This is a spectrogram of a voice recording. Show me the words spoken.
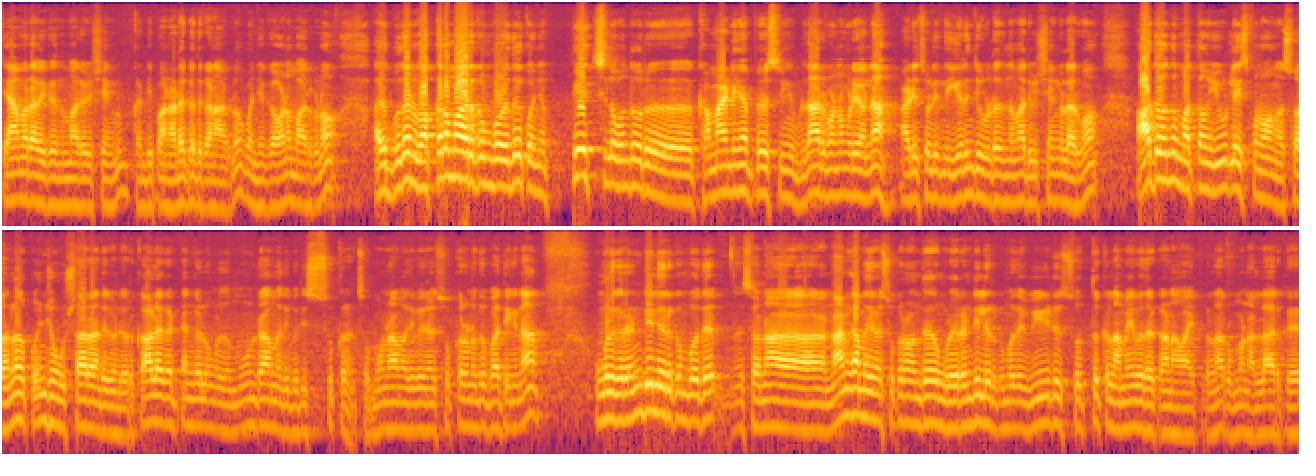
கேமரா வைக்கிற இந்த மாதிரி விஷயங்களும் கண்டிப்பாக நடக்கிறதுக்கான வாய்ப்புகளும் கொஞ்சம் கவனமாக இருக்கணும். அது புதன் வக்கரமாக இருக்கும்பொழுது கொஞ்சம் பேச்சில் வந்து ஒரு கமாண்டிங்காக பேசுவீங்க. இப்படி தான் பண்ண முடியும்னா அப்படி சொல்லி இந்த எரிஞ்சு விடுறது இந்த மாதிரி விஷயங்களாக இருக்கும். அதை வந்து மற்றவங்க யூட்டிலைஸ் பண்ணுவாங்க. ஸோ அதனால் கொஞ்சம் உஷாராக இருந்துக்க வேண்டிய ஒரு காலகட்டங்கள் உங்களுக்கு மூன்றாம் அதிபதி சுக்கிரன். ஸோ மூன்றாம் அதிபதி சுக்கிரன் வந்து பார்த்திங்கன்னா உங்களுக்கு ரெண்டில் இருக்கும்போது ஸோ நான் நான்காம் தேதி சுக்கிரன் வந்து உங்களுக்கு ரெண்டில் இருக்கும்போது வீடு சொத்துக்கள் அமைவதற்கான வாய்ப்புகள்லாம் ரொம்ப நல்லா இருக்குது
